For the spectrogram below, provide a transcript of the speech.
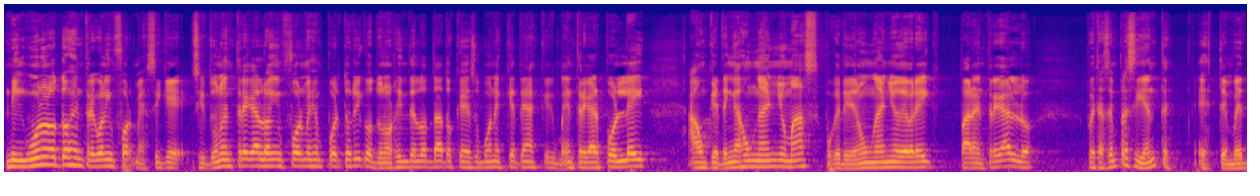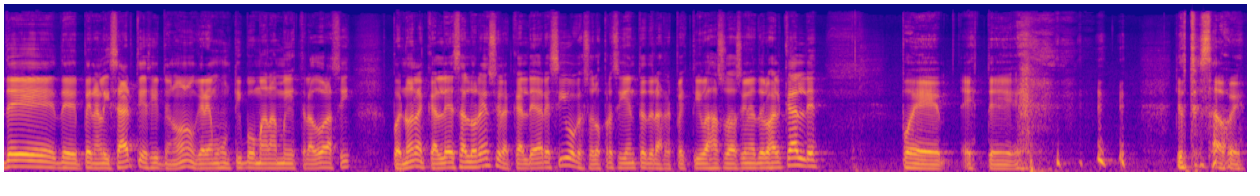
Ninguno de los dos entregó el informe, así que si tú no entregas los informes en Puerto Rico, tú no rindes los datos que se supone que tengas que entregar por ley, aunque tengas un año más, porque te dieron un año de break para entregarlo, pues te hacen presidente. Este, en vez de, penalizarte y decirte, no, no queremos un tipo mal administrador así, pues no, el alcalde de San Lorenzo y el alcalde de Arecibo, que son los presidentes de las respectivas asociaciones de los alcaldes, pues, este, yo usted sabe,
